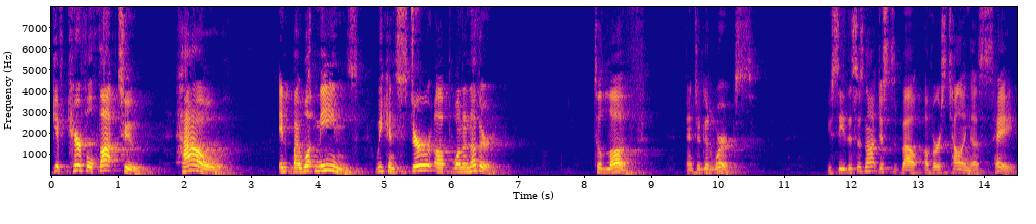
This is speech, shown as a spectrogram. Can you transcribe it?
give careful thought to how, and by what means we can stir up one another to love and to good works you see, this is not just about a verse telling us, hey,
